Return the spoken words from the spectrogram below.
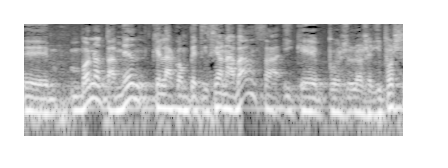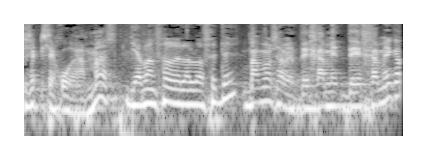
eh, bueno, también que la competición avanza y que pues los equipos se, se juegan más. ¿Ya ha avanzado el Albacete? Vamos a ver, déjame, déjame que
